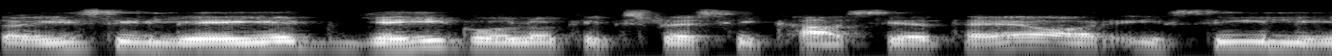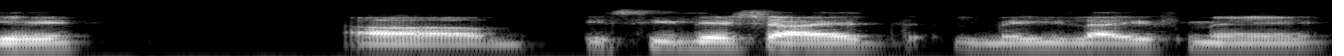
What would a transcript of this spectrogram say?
तो इसीलिए ये यही गोलोक एक्सप्रेस की खासियत है और इसीलिए इसीलिए शायद मेरी लाइफ में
